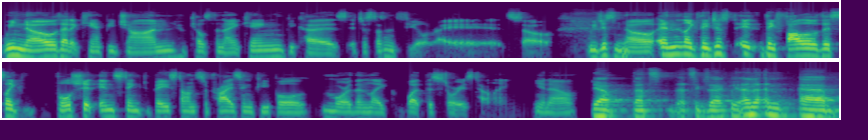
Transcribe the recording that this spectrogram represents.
we know that it can't be jon who kills the night king because it just doesn't feel right. So we just know and like they just it, they follow this like bullshit instinct based on surprising people more than like what the story's telling you know? Yeah that's that's exactly and and uh,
